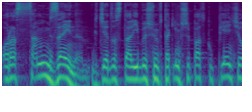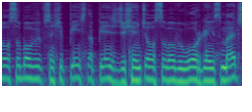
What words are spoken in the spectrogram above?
oraz samym Zaynem, gdzie dostalibyśmy w takim przypadku 5-osobowy, w sensie 5 na 5, 10-osobowy War Games match,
